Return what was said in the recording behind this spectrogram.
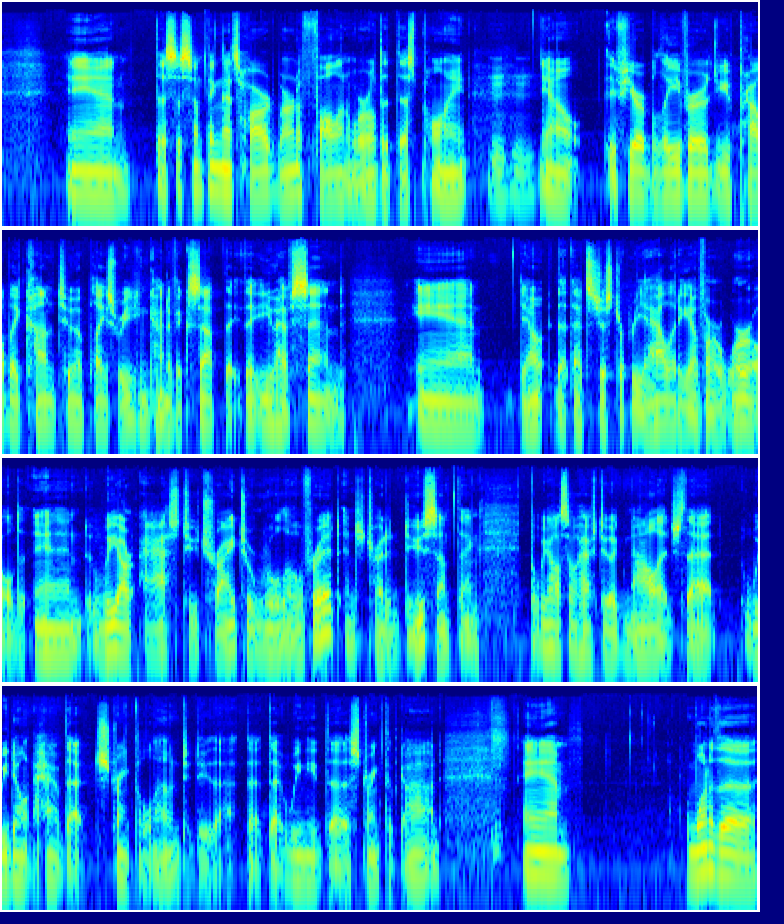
And this is something that's hard. We're in a fallen world at this point. Mm-hmm. You know, if you're a believer, you probably come to a place where you can kind of accept that, that you have sinned. And you know that that's just a reality of our world. And we are asked to try to rule over it and to try to do something. But we also have to acknowledge that we don't have that strength alone to do that that that we need the strength of God. And one of the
